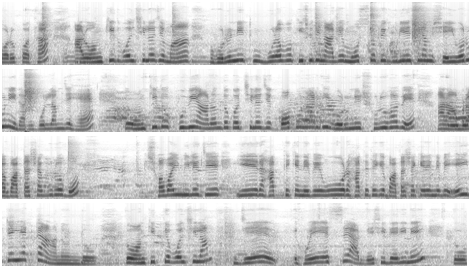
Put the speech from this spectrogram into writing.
বড় কথা। আর অঙ্কিত বলছিল যে, মা হরুণি গুড়াবো কিছুদিন আগে মোস্তফে গুড়িয়েছিলাম সেই হরুণির। আমি বললাম যে হ্যাঁ? তো অঙ্কিত খুবই আনন্দ করছিল যে, কখন আর কি হরুণির শুরু হবে আর আমরা বাতাসা গুড়োবো? সবাই মিলে যে, এর হাত থেকে নেবে, ওর হাতে থেকে বাতাসা কেড়ে নেবে। এইটাই একটা আনন্দ। তো অঙ্কিতকে বলছিলাম যে হয়ে এসছে আর বেশি দেরি নেই। তো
